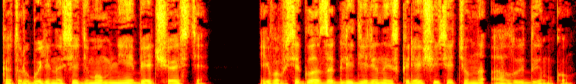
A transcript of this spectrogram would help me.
которые были на седьмом небе от счастья и во все глаза глядели на искрящуюся темно-алую дымку.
